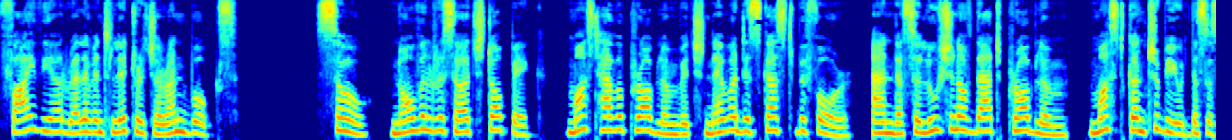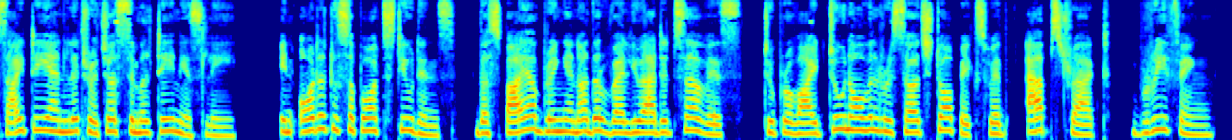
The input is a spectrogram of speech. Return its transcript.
five-year relevant literature and books. So, novel research topic must have a problem which never discussed before, and the solution of that problem must contribute the society and literature simultaneously. In order to support students, the SPIRE bring another value-added service to provide two novel research topics with abstract, briefing,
